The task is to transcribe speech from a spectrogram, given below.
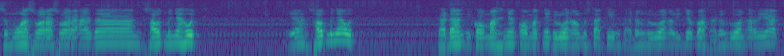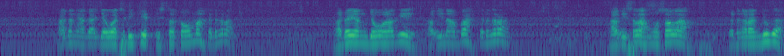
Semua suara-suara azan saut menyahut. Ya, saut menyahut. Kadang ikomahnya, komatnya duluan al-mustaqim, kadang duluan al-ijabah, kadang duluan ar-riyad. Kadang yang agak jauhan sedikit istiqomah kedengeran. Ada yang jauh lagi al-inabah kedengeran. Al-islah musola kedengeran juga.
